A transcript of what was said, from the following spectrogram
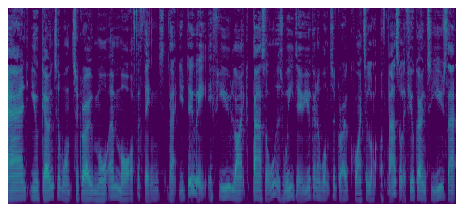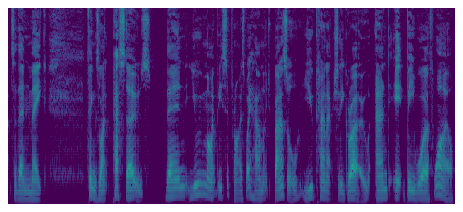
And you're going to want to grow more and more of the things that you do eat. If you like basil, as we do, you're going to want to grow quite a lot of basil. If you're going to use that to then make things like pestos, then you might be surprised by how much basil you can actually grow and it be worthwhile.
